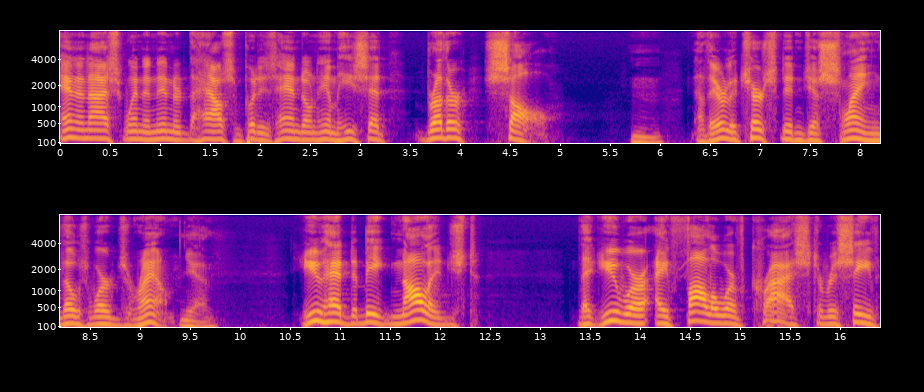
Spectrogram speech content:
Ananias went and entered the house and put his hand on him. He said, Brother Saul. Hmm. Now, the early church didn't just slang those words around. Yeah. You had to be acknowledged that you were a follower of Christ to receive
